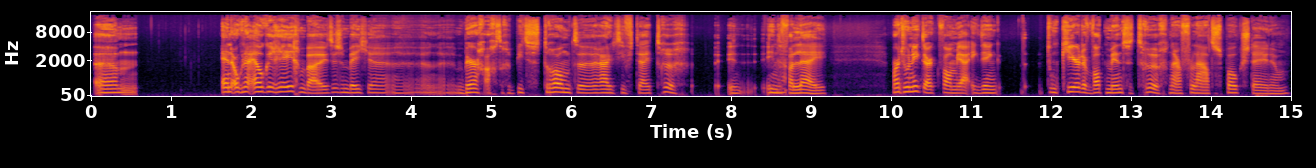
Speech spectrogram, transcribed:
Um, en ook na elke regenbui, het is een beetje uh, een bergachtig gebied, stroomt de radioactiviteit terug in, in de ja. vallei. Maar toen ik daar kwam, ja, ik denk, toen keerden wat mensen terug naar verlaten spooksteden.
